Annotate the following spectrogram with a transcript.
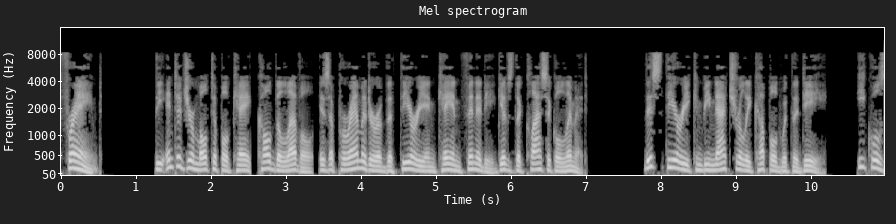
framed. The integer multiple k, called the level, is a parameter of the theory and k infinity gives the classical limit. This theory can be naturally coupled with the d equals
